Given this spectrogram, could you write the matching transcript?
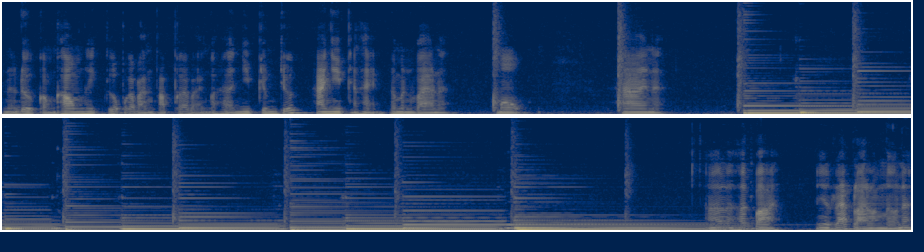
nếu được. Còn không thì lúc các bạn tập các bạn có thể nhịp chân trước hai nhịp chẳng hạn. Rồi mình vào nè một hai nè nữa nè.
